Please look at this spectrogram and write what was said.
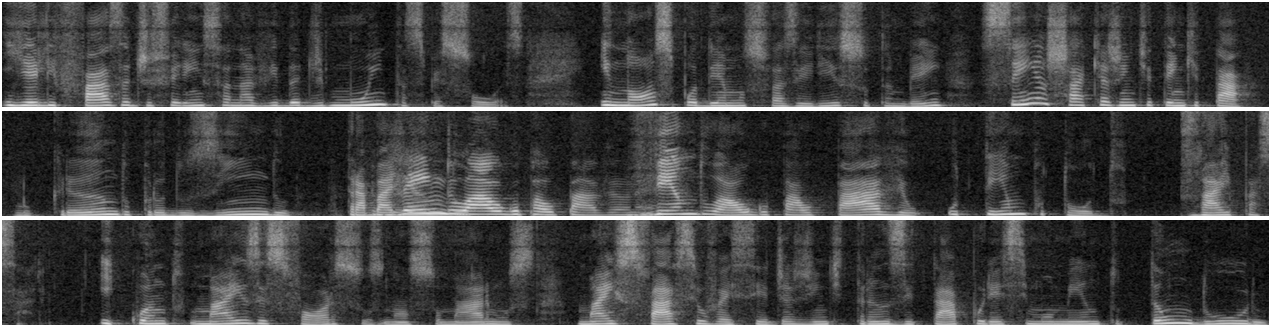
e ele faz a diferença na vida de muitas pessoas. E nós podemos fazer isso também sem achar que a gente tem que estar tá lucrando, produzindo, trabalhando. Vendo algo palpável, né? Vendo algo palpável o tempo todo. Vai passar. E quanto mais esforços nós somarmos, mais fácil vai ser de a gente transitar por esse momento tão duro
